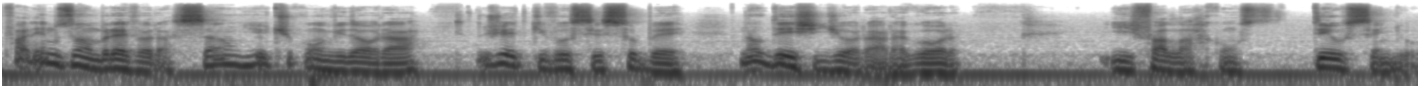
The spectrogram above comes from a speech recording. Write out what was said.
faremos uma breve oração e eu te convido a orar do jeito que você souber. Não deixe de orar agora e falar com teu Senhor.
